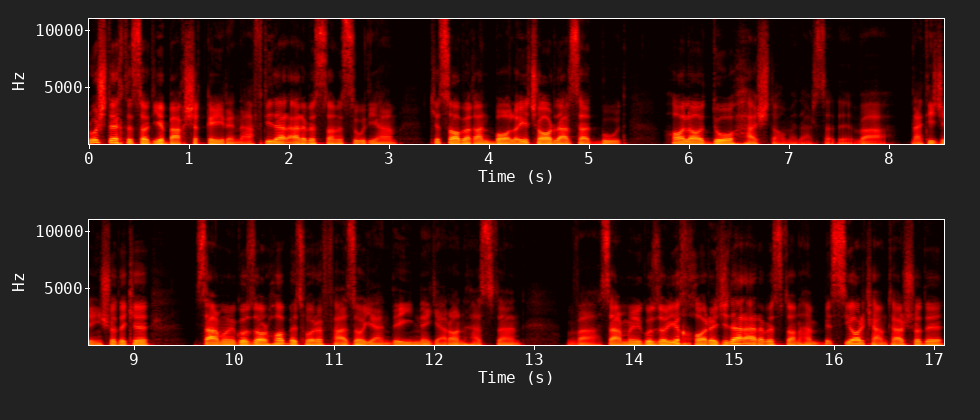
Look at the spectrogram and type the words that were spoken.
رشد اقتصادی بخش غیر نفتی در عربستان سعودی هم که سابقا بالای 4 درصد بود حالا دو دامه درصده و نتیجه این شده که سرمایه گذارها به طور فضاینده نگران هستند و سرمایه گذاری خارجی در عربستان هم بسیار کمتر شده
